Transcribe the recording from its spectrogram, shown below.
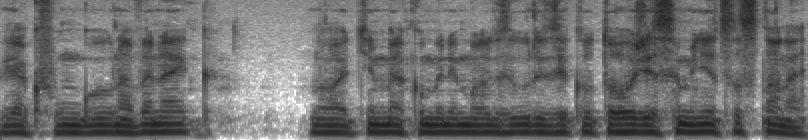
jak funguji na venek, no a tím jako minimalizuju riziko toho, že se mi něco stane.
